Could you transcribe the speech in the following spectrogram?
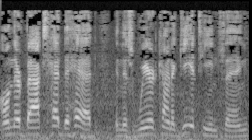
on their backs head to head in this weird kind of guillotine thing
